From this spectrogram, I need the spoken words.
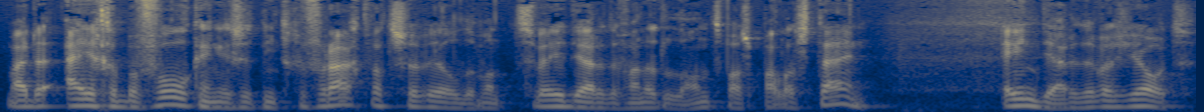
Maar de eigen bevolking is het niet gevraagd wat ze wilden, want twee derde van het land was Palestijn. Een derde was Jood.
